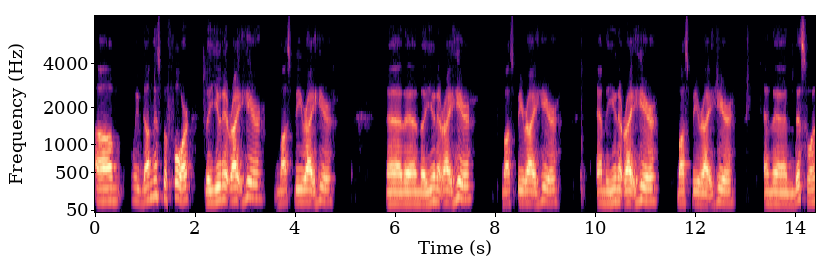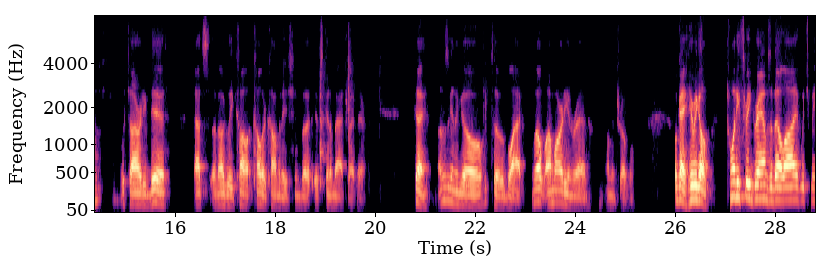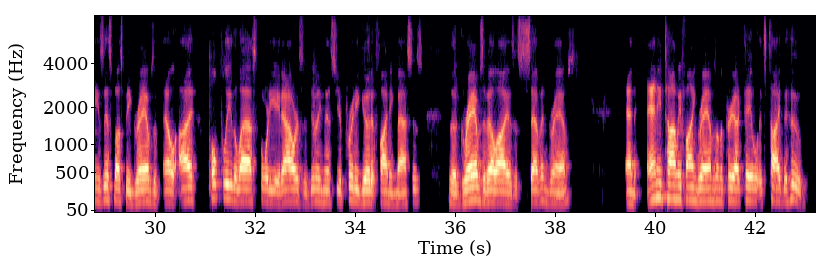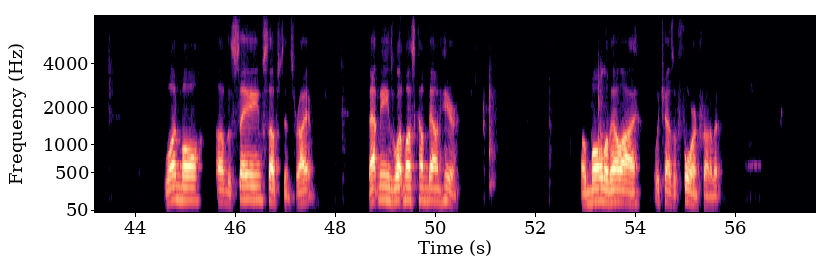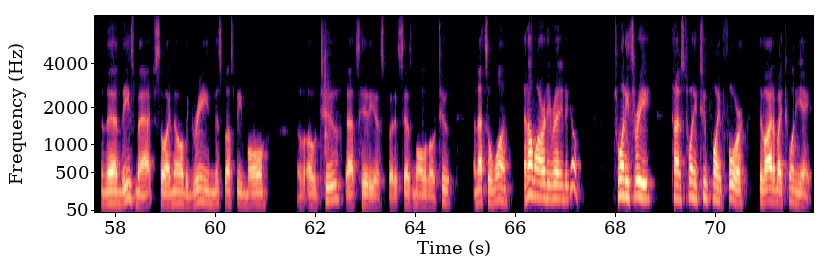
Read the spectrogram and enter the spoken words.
Um, we've done this before. The unit right here must be right here. And then the unit right here must be right here. And the unit right here must be right here. And then this one, which I already did, that's an ugly color combination, but it's gonna match right there. Okay, I'm just gonna go to black. Well, I'm already in red. I'm in trouble. Okay, here we go. 23 grams of Li, which means this must be grams of Li. Hopefully the last 48 hours of doing this, you're pretty good at finding masses. The grams of Li is a seven grams. And anytime we find grams on the periodic table, it's tied to who? One mole of the same substance, right? That means what must come down here? A mole of Li, which has a four in front of it. And then these match. So I know the green, this must be mole of O2. That's hideous, but it says mole of O2. And that's a one. And I'm already ready to go. 23 times 22.4 divided by 28.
